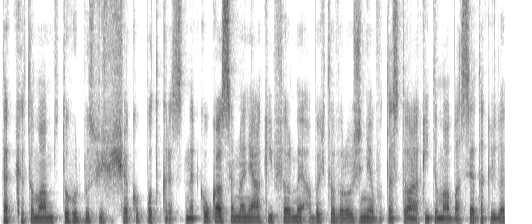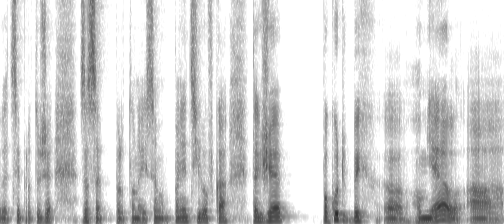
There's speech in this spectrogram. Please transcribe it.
tak to mám tu hudbu spíš jako podkres. Nekoukal jsem na nějaký filmy, abych to vyloženě otestoval, jaký to má basy a takovéhle věci, protože zase proto nejsem úplně cílovka. Takže pokud bych uh, ho měl a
